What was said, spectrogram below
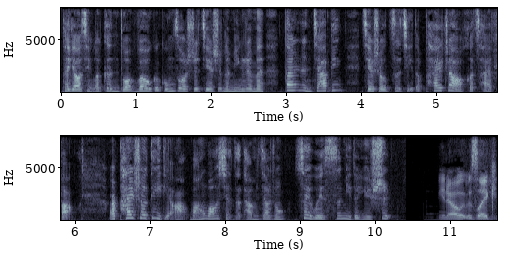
她邀请了更多 Vogue 工作时结识的名人们担任嘉宾，接受自己的拍照和采访。而拍摄地点啊，往往选择他们家中最为私密的浴室。You know, it was like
